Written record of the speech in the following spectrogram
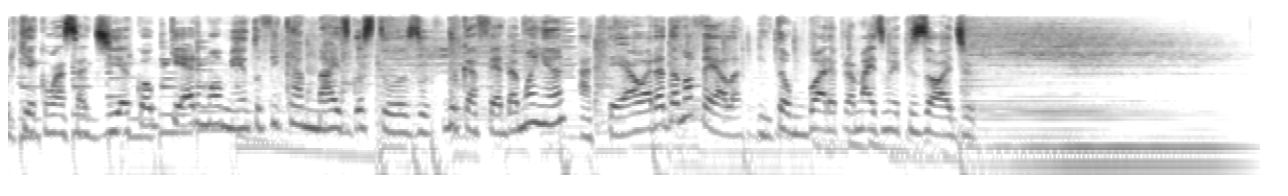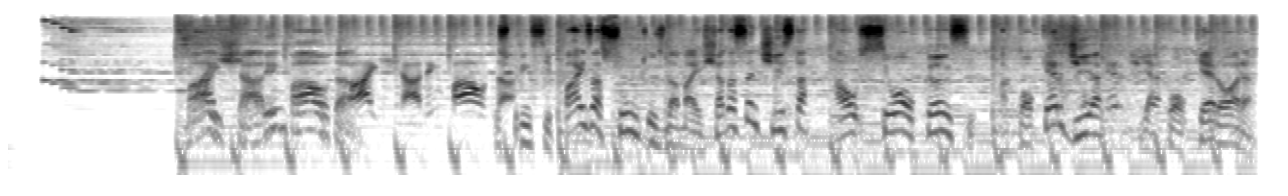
Porque com essa dia, qualquer momento fica mais gostoso. Do café da manhã até a hora da novela. Então, bora para mais um episódio. Baixada em pauta. Baixada em pauta. Os principais assuntos da Baixada Santista ao seu alcance, a qualquer dia, Qualquer dia. e a qualquer hora.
